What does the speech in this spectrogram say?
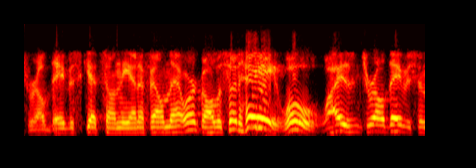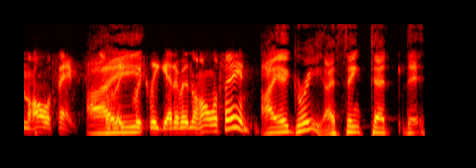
Terrell Davis gets on the NFL Network. All of a sudden, hey, whoa! Why isn't Terrell Davis in the Hall of Fame? I, so they quickly get him in the Hall of Fame. I agree. I think that the,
